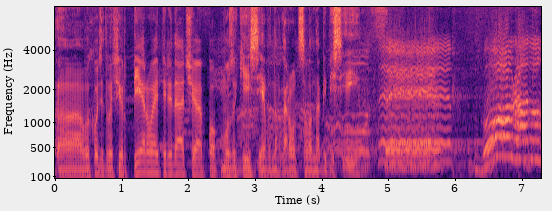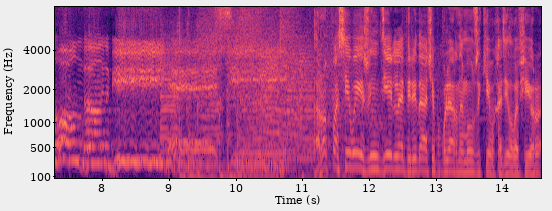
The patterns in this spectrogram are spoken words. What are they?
Э, выходит в эфир первая передача поп-музыки Сева Новгородцева на BBC. Город Лондон. Рок-пассивы еженедельная передача популярной музыки выходила в эфир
